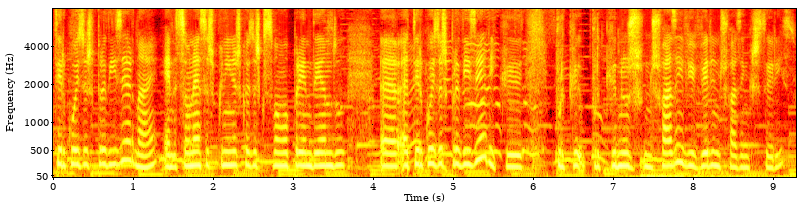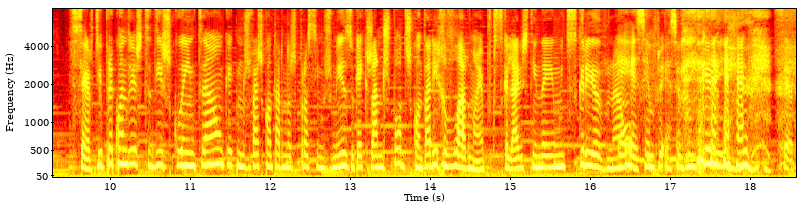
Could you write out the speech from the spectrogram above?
ter coisas para dizer, não é? é são nessas pequeninas coisas que se vão aprendendo uh, a ter coisas para dizer e que. Porque, porque nos, nos fazem viver e nos fazem crescer isso. Certo, e para quando este disco então, o que é que nos vais contar nos próximos meses? O que é que já nos podes contar e revelar, não é? Porque se calhar isto ainda é muito segredo, não? É, é sempre, é sempre um bocadinho. certo.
